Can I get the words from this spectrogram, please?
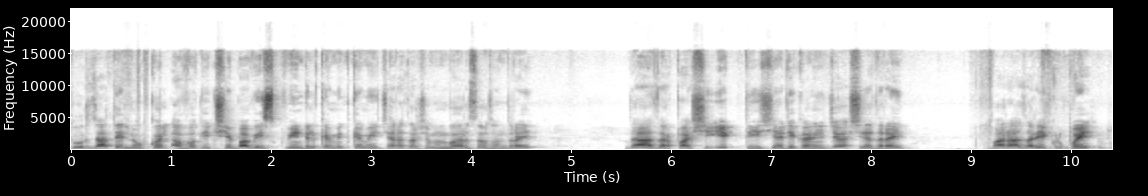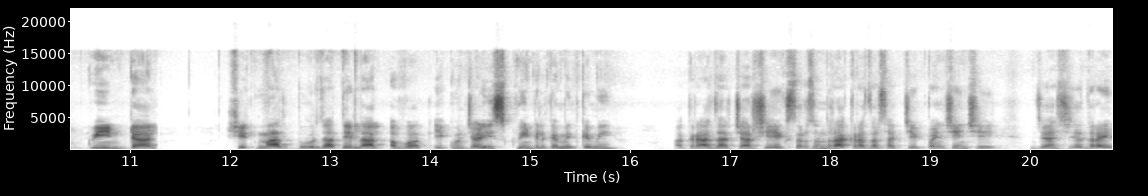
तूर जाते लोकल अवक एकशे बावीस क्विंटल कमीत कमी चार हजार शंभर सरसंद्र आहे. दहा हजार पाचशे एकतीस या ठिकाणी जास्तीचा दर आहे. बारा हजार एक रुपये. क्विंटल. शेतमाल तूर जाते लाल अवक एकोणचाळीस क्विंटल कमीत कमी अकरा हजार चारशे एक सरसंद्र अकरा हजार सातशे पंच्याऐंशी जास्तीचा दर आहे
